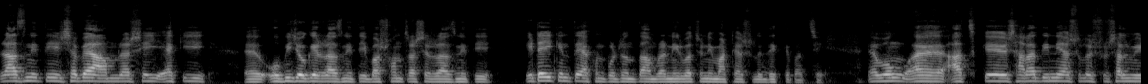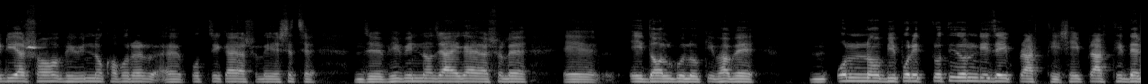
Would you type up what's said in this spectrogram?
রাজনীতি হিসেবে আমরা সেই একই অভিযোগের রাজনীতি বা সন্ত্রাসের রাজনীতি, এটাই কিন্তু এখন পর্যন্ত আমরা নির্বাচনী মাঠে আসলে দেখতে পাচ্ছি। এবং আজকে সারাদিনে আসলে সোশ্যাল মিডিয়া সহ বিভিন্ন খবরের পত্রিকায় আসলে এসেছে যে বিভিন্ন জায়গায় আসলে এই দলগুলো কীভাবে অন্য বিপরীত প্রতিদ্বন্দ্বী যেই প্রার্থী, সেই প্রার্থীদের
